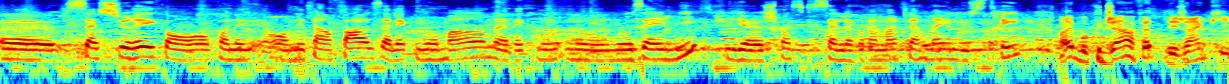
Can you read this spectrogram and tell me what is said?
euh, s'assurer qu'on est, en phase avec nos membres, avec nos, amis. Puis euh, je pense que ça l'a vraiment clairement illustré. Oui, beaucoup de gens, en fait, des gens qui,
